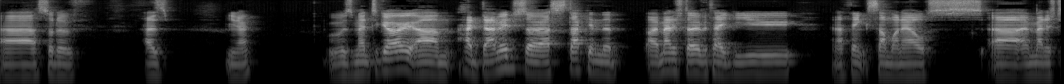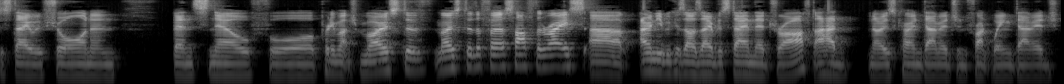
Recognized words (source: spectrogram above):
uh, sort of as you know it was meant to go. Um, had damage, so I stuck in the. I managed to overtake you and I think someone else. Uh, I managed to stay with Sean and Ben Snell for pretty much most of most of the first half of the race. Uh, only because I was able to stay in their draft. I had nose cone damage and front wing damage.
